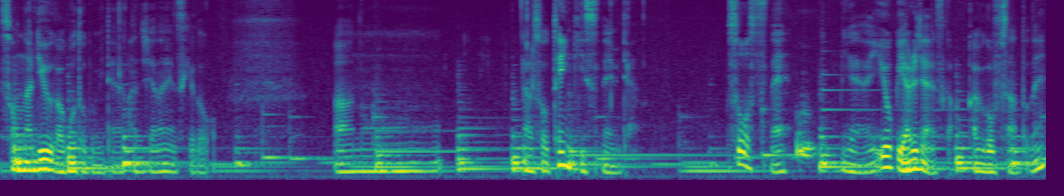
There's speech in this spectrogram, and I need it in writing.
そんな竜が如くみたいな感じじゃないんですけどあのー、だからそう天気っすねみたいなそうっすねみたいなよくやるじゃないですか上国さんとね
